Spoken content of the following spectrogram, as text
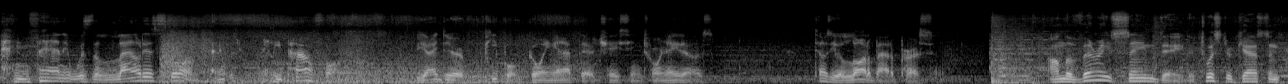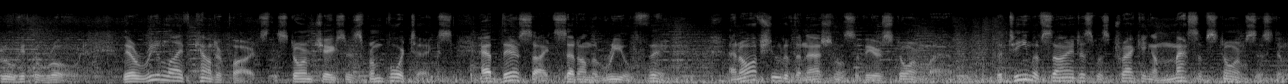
and man, it was the loudest storm, and it was really powerful. The idea of people going out there chasing tornadoes tells you a lot about a person. On the very same day the Twister cast and crew hit the road, their real-life counterparts, the storm chasers from Vortex, had their sights set on the real thing. An offshoot of the National Severe Storm Lab, the team of scientists was tracking a massive storm system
